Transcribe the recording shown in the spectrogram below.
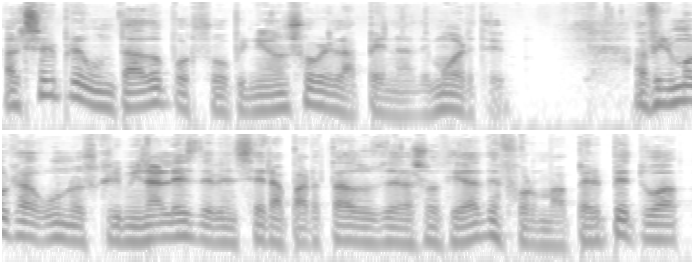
al ser preguntado por su opinión sobre la pena de muerte. Afirmó que algunos criminales deben ser apartados de la sociedad de forma perpetua,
